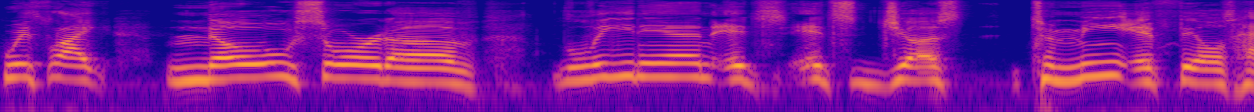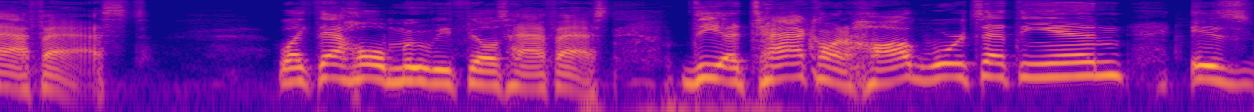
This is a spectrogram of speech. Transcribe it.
with like no sort of lead in it's it's just to me it feels half-assed Like that whole movie feels half-assed. The attack on Hogwarts at the end is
